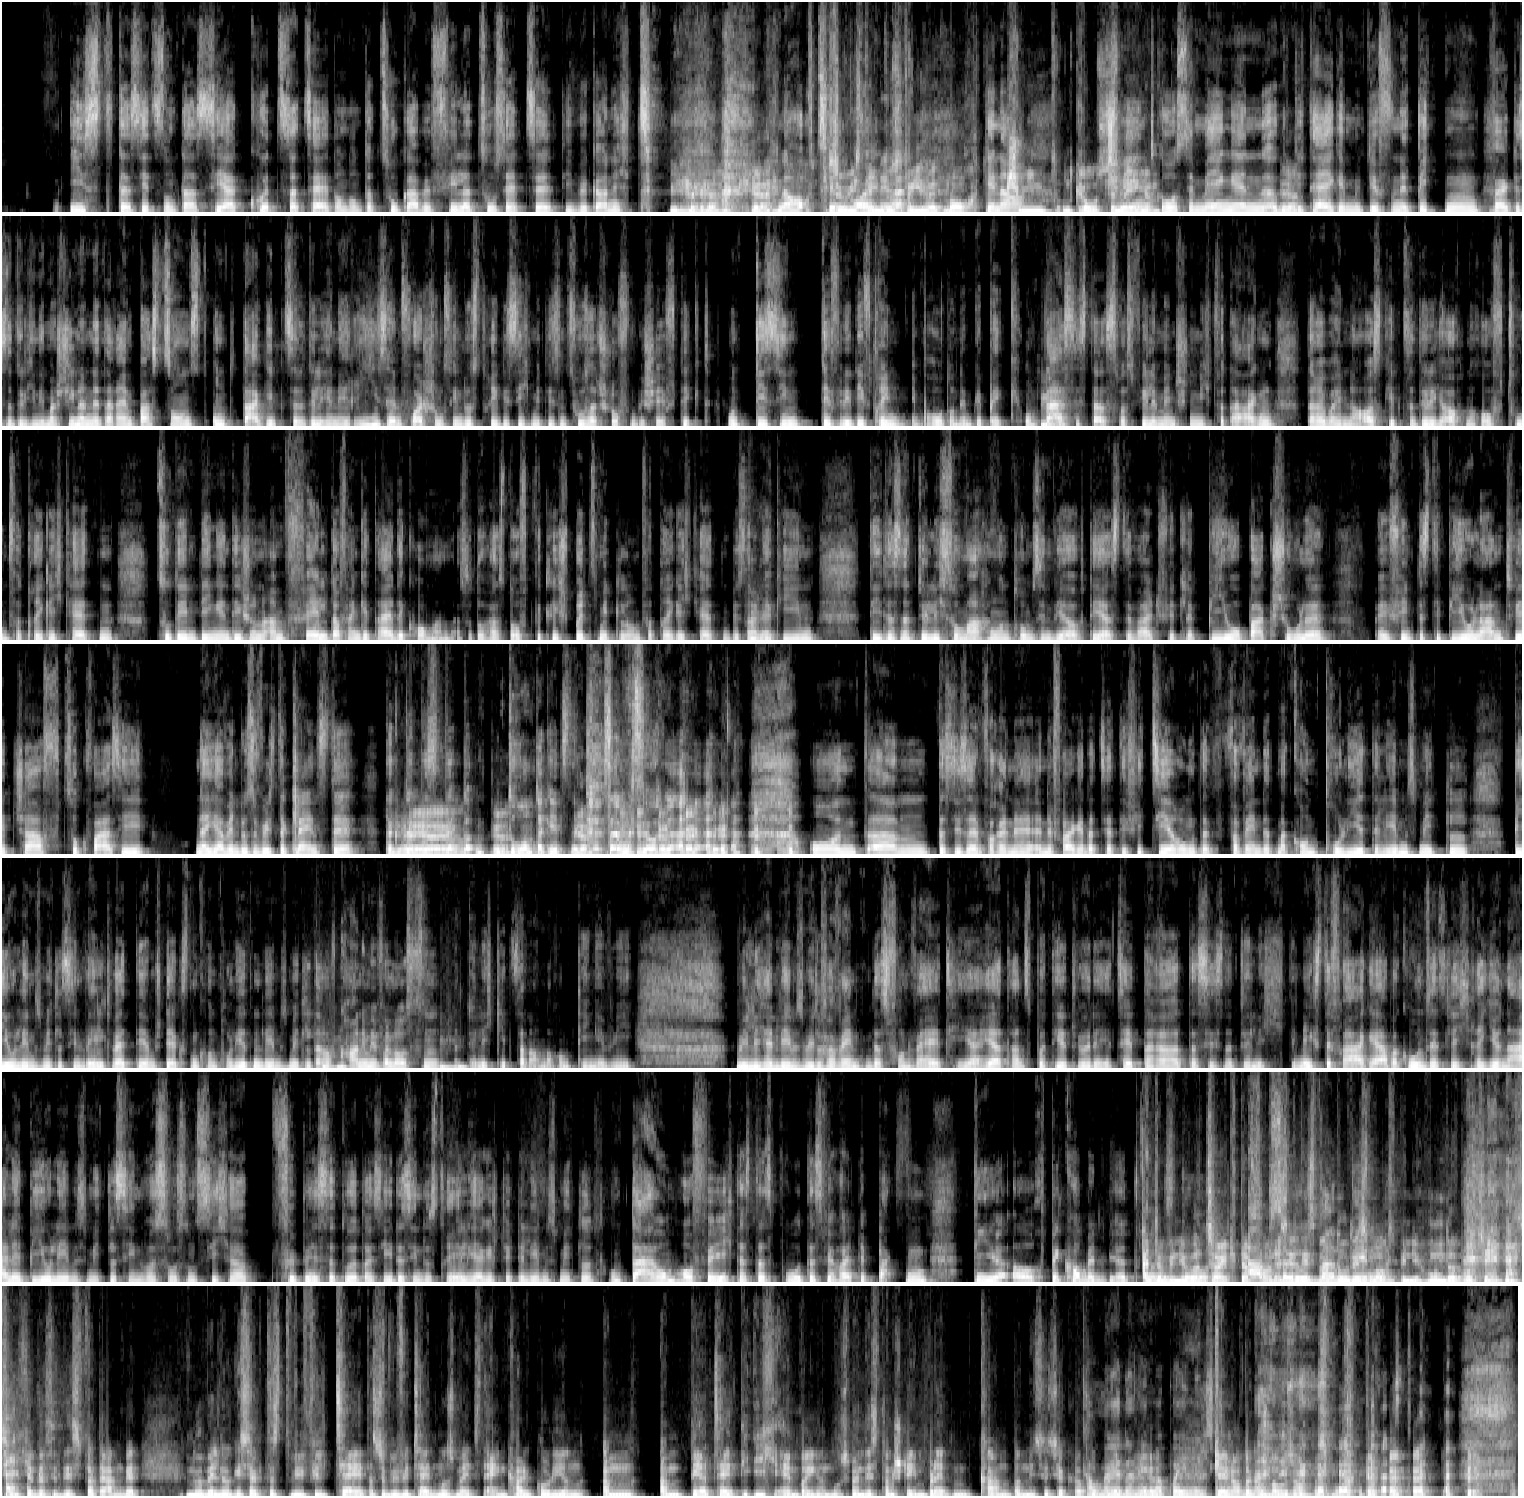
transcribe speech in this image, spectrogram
ist, dass jetzt unter sehr kurzer Zeit und unter Zugabe vieler Zusätze, die wir gar nicht ja, ja, ja. genau aufzählen So wie es die Industrie halt macht. Genau. Geschwind und große Geschwind, Mengen. große Mengen. Die Teige dürfen nicht bicken, weil das natürlich in die Maschinen nicht reinpasst sonst. Und da gibt es natürlich eine riesen Forschungsindustrie, die sich mit diesen Zusatzstoffen beschäftigt. Und die sind definitiv drin im Brot und im Gebäck. Und hm. das ist das, was viele Menschen nicht vertragen. Darüber hinaus gibt es natürlich auch noch oft Unverträglichkeiten zu den Dingen, die schon am Feld auf ein Getreide kommen. Also du hast oft wirklich Spritzmittelunverträglichkeiten bis mhm. Allergien, die das natürlich so machen. Und darum sind wir auch die erste Waldviertler Bio-Backschule, weil ich finde, dass die Biolandwirtschaft so quasi naja, wenn du so willst, der kleinste, der, ja, das, ja, der, ja. drunter geht's nicht, sagen wir so. und ähm, das ist einfach eine, eine Frage der Zertifizierung. Da verwendet man kontrollierte Lebensmittel. Bio-Lebensmittel sind weltweit die am stärksten kontrollierten Lebensmittel. Darauf mhm. kann ich mich verlassen. Mhm. Natürlich geht's dann auch noch um Dinge wie will ich ein Lebensmittel verwenden, das von weit her transportiert würde etc. Das ist natürlich die nächste Frage. Aber grundsätzlich regionale Bio-Lebensmittel sind was, was uns sicher viel besser tut als jedes industriell hergestellte Lebensmittel. Und darum hoffe ich, dass das Brot, das wir heute backen, dir auch bekommen wird. Da bin ich überzeugt davon. Also, das, wenn du das machst, bin ich hundertprozentig sicher, dass ich das vertragen werde. Nur weil du gesagt hast, wie viel Zeit, also wie viel Zeit muss man jetzt einkalkulieren an, an der Zeit, die ich einbringen muss. Wenn das dann stehen bleiben kann, dann ist es ja kein kann Problem. Kann man ja dann immer ein paar E-Mails Genau, da kann man was anderes machen.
